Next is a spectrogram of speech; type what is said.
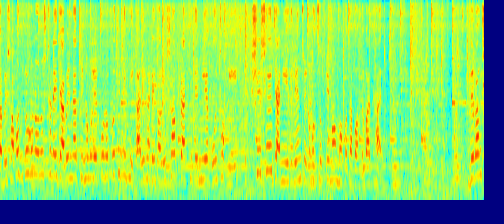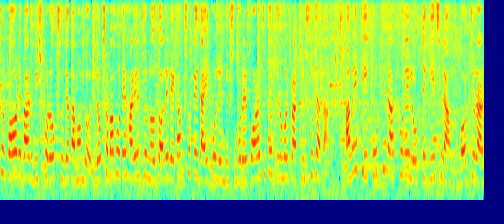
তবে শপথ গ্রহণ অনুষ্ঠানে যাবেন না তৃণমূলের কোনো প্রতিনিধি। কালীঘাটে দলের সব প্রার্থীদের নিয়ে বৈঠকে শেষে জানিয়ে দিলেন তৃণমূল সুপ্রিমো মমতা বন্দ্যোপাধ্যায়। দেবাংশুর পর এবার বিস্ফোরক সুজাতা মণ্ডল। লোকসভা ভোটে হারের জন্য দলের একাংশকে দায়ী করলেন বিষ্ণুপুরের পরাজিত তৃণমূল প্রার্থী সুজাতা। আমি একটি কঠিন আসনে লড়তে গিয়েছিলাম। বর্জরার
